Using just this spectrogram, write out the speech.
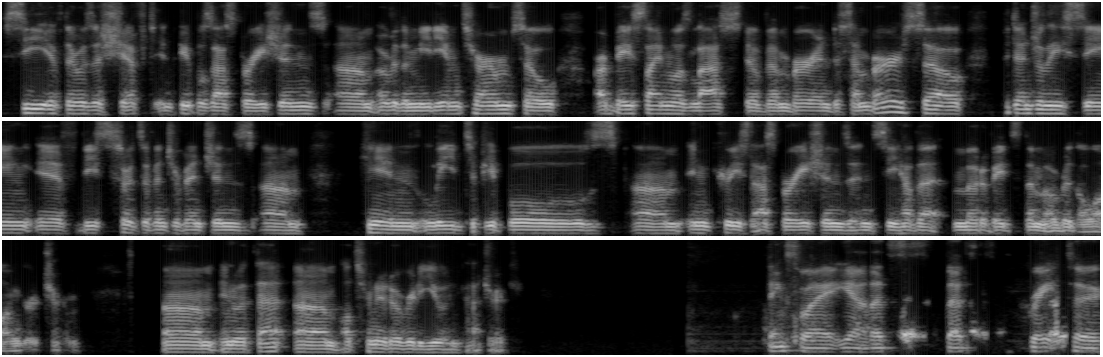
see if there was a shift in people's aspirations um, over the medium term. So our baseline was last November and December. So potentially seeing if these sorts of interventions um, can lead to people's um, increased aspirations and see how that motivates them over the longer term. and with that, I'll turn it over to you and Patrick. Thanks, Wyatt. Yeah, that's that's great to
